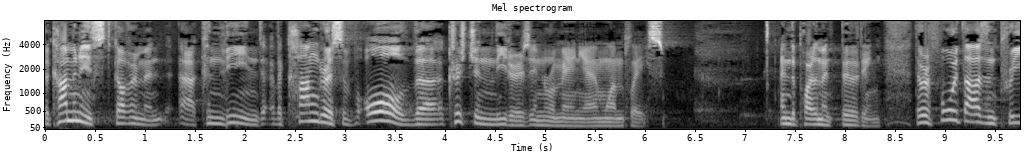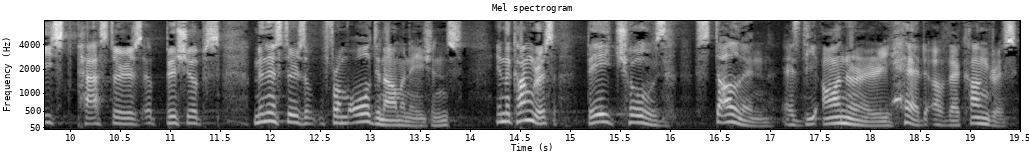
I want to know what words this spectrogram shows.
the communist government uh, convened the Congress of all the Christian leaders in Romania in one place. In the parliament building. There were 4,000 priests, pastors, uh, bishops, ministers from all denominations. In the Congress, they chose Stalin as the honorary head of that Congress.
